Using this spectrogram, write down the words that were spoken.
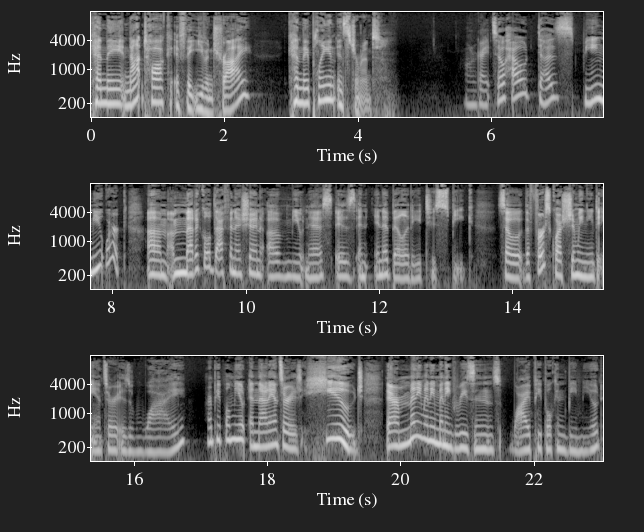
Can they not talk if they even try? Can they play an instrument? All right. So, how does being mute work? Um, a medical definition of muteness is an inability to speak. So, the first question we need to answer is why are people mute? And that answer is huge. There are many, many, many reasons why people can be mute.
